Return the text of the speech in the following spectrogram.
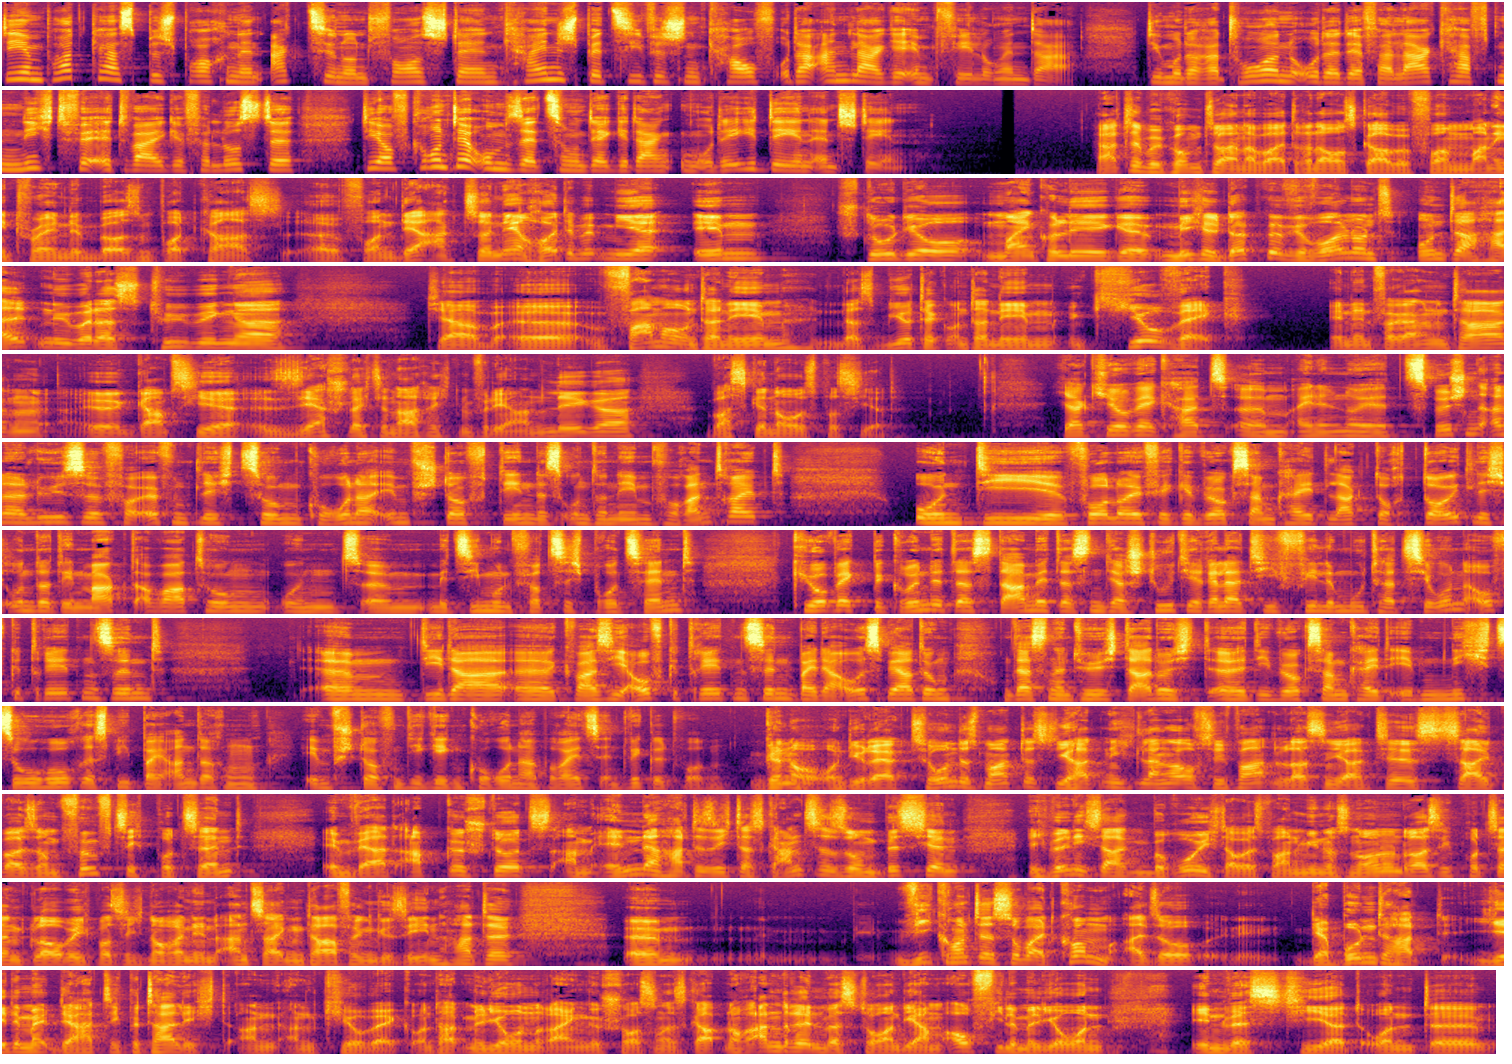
Die im Podcast besprochenen Aktien und Fonds stellen keine spezifischen Kauf- oder Anlageempfehlungen dar. Die Moderatoren oder der Verlag haften nicht für etwaige Verluste, die aufgrund der Umsetzung der Gedanken oder Ideen entstehen. Herzlich willkommen zu einer weiteren Ausgabe von Money Train, dem Börsenpodcast äh, von der Aktionär. Heute mit mir im Studio mein Kollege Michael Döpke. Wir wollen uns unterhalten über das Tübinger tja, äh, Pharmaunternehmen, das Biotech-Unternehmen CureVac. In den vergangenen Tagen äh, gab es hier sehr schlechte Nachrichten für die Anleger. Was genau ist passiert? Ja, CureVac hat ähm, eine neue Zwischenanalyse veröffentlicht zum Corona-Impfstoff, den das Unternehmen vorantreibt. Und die vorläufige Wirksamkeit lag doch deutlich unter den Markterwartungen und ähm, mit 47 Prozent. CureVac begründet das damit, dass in der Studie relativ viele Mutationen aufgetreten sind ähm, die da äh, quasi aufgetreten sind bei der Auswertung und dass natürlich dadurch äh, die Wirksamkeit eben nicht so hoch ist wie bei anderen Impfstoffen, die gegen Corona bereits entwickelt wurden. Genau, und die Reaktion des Marktes, die hat nicht lange auf sich warten lassen. Die Aktie ist zeitweise um 50 Prozent im Wert abgestürzt. Am Ende hatte sich das Ganze so ein bisschen, ich will nicht sagen beruhigt, aber es waren minus 39 Prozent, glaube ich, was ich noch in den Anzeigentafeln gesehen hatte. Ähm, wie konnte es so weit kommen? Also der Bund hat jede, der hat sich beteiligt an, an CureVac und hat Millionen reingeschossen. Es gab noch andere Investoren, die haben auch viele Millionen investiert. Und äh,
